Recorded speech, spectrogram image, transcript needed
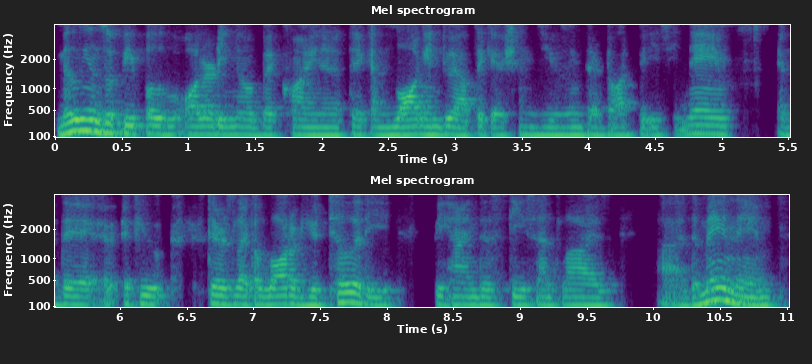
millions of people who already know Bitcoin, and if they can log into applications using their .btc name, if they if you if there's like a lot of utility behind this decentralized uh, domain name,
